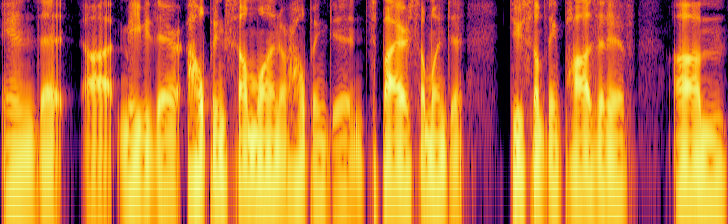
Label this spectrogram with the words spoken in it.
and that uh, maybe they're helping someone or helping to inspire someone to do something positive, um,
